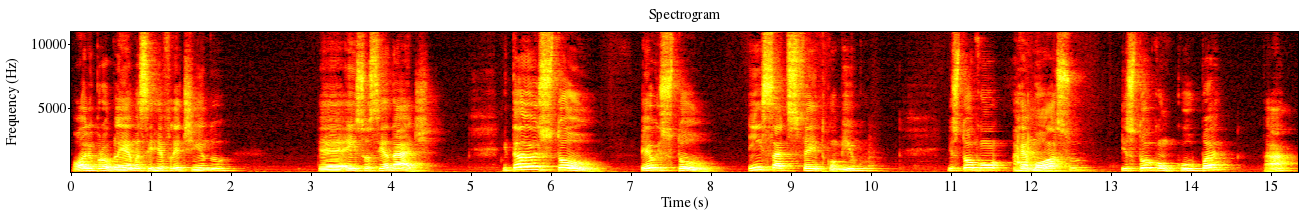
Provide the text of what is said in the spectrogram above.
Olha o problema se refletindo é, em sociedade. Então eu estou, eu estou insatisfeito comigo, estou com remorso, estou com culpa, tá?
